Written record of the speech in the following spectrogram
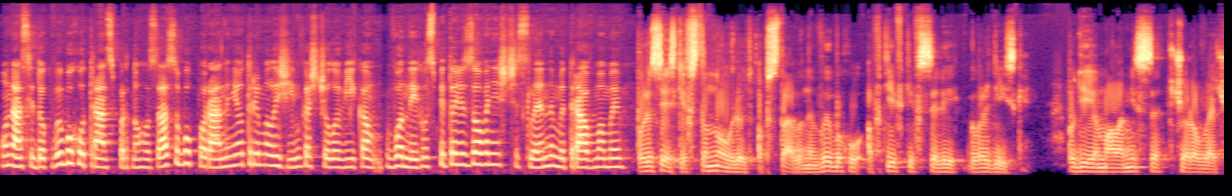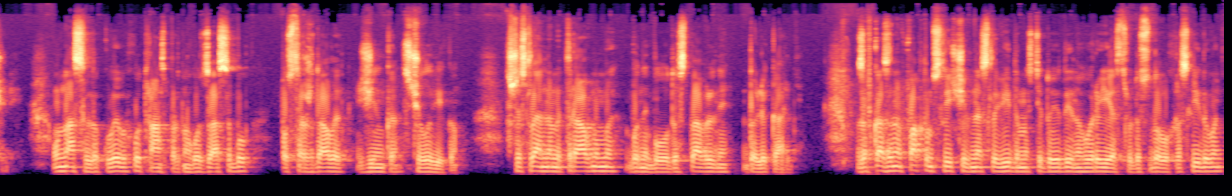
Унаслідок вибуху транспортного засобу поранення отримали жінка з чоловіком. Вони госпіталізовані з численними травмами. Поліцейські встановлюють обставини вибуху автівки в селі Гвардійське. Подія мала місце вчора ввечері. Унаслідок вибуху транспортного засобу постраждали жінка з чоловіком. З численними травмами вони були доставлені до лікарні. За вказаним фактом слідчі внесли відомості до єдиного реєстру досудових розслідувань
